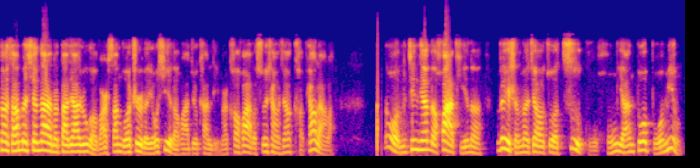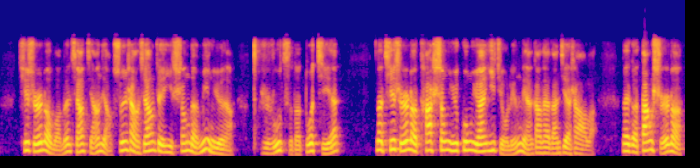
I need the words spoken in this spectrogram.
那咱们现在呢，大家如果玩《三国志》的游戏的话，就看里面刻画的孙尚香可漂亮了。那我们今天的话题呢？为什么叫做自古红颜多薄命？其实呢，我们想讲讲孙尚香这一生的命运啊，是如此的多劫。那其实呢，他生于公元一九零年，刚才咱介绍了那个当时呢，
